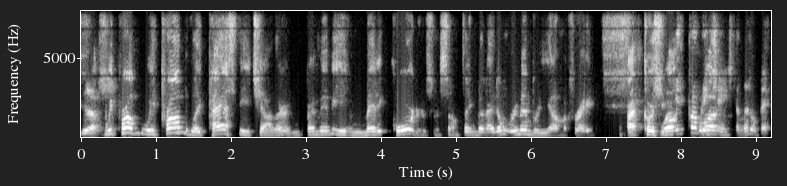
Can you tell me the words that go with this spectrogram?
Yes. We probably we probably passed each other and maybe even met at quarters or something, but I don't remember you. I'm afraid. of course, well, you probably well, changed a little bit.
